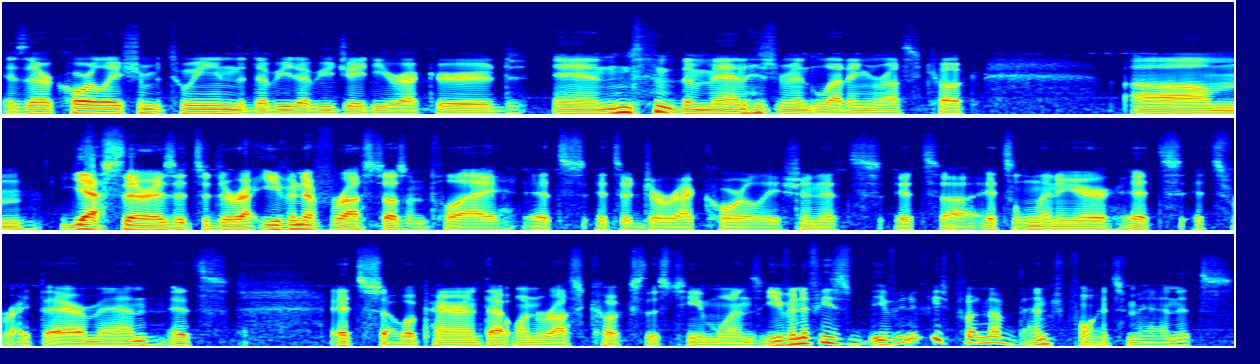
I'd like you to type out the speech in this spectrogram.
is there a correlation between the WWJD record and the management letting Russ cook? Um, yes, there is. It's a direct. Even if Russ doesn't play, it's it's a direct correlation. It's it's uh, it's linear. It's it's right there, man. It's it's so apparent that when Russ cooks, this team wins. Even if he's even if he's putting up bench points, man. It's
